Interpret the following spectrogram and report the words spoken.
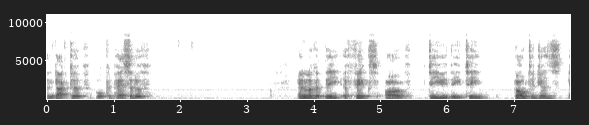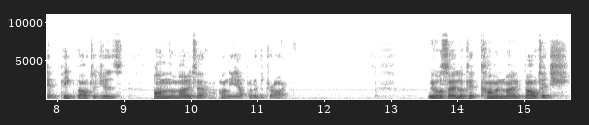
inductive or capacitive, and look at the effects of DUDT voltages and peak voltages on the motor on the output of the drive. We also look at common mode voltage,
